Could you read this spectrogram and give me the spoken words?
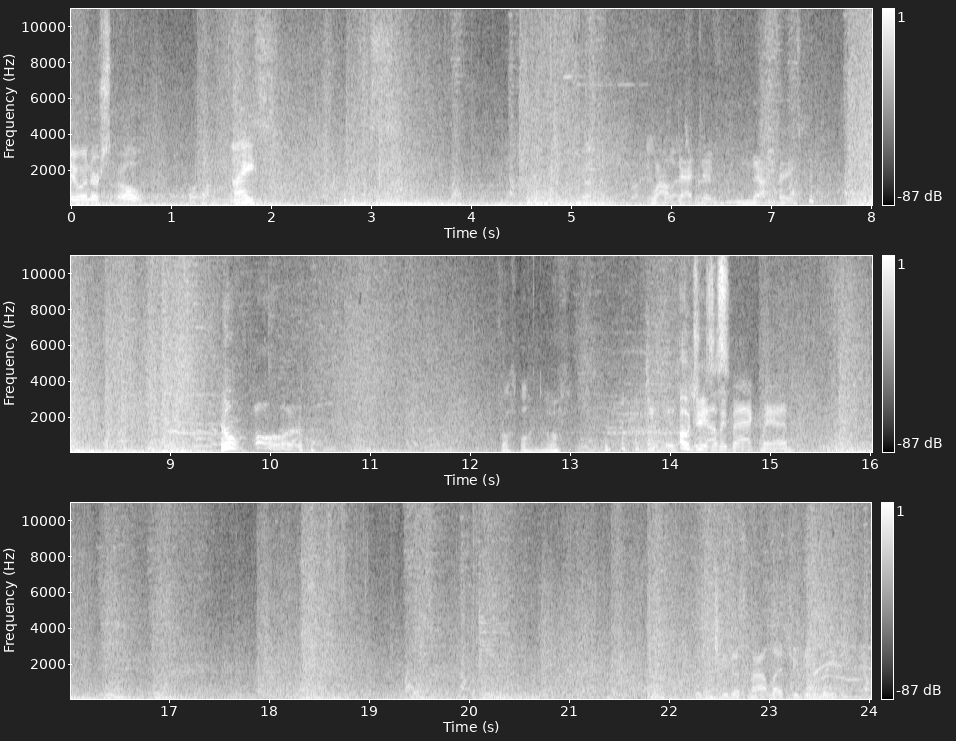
doing her. Oh. Nice. Wow, that did nothing. no. Oh. Crossbow, no. oh Jesus! Me back, man. She does not let you get greedy, man,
